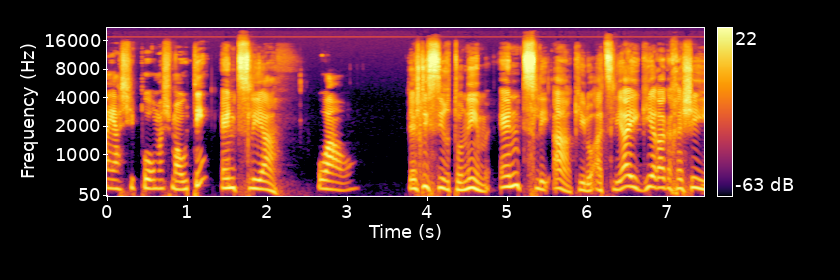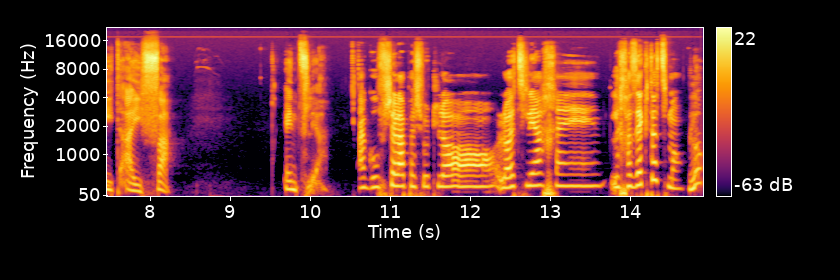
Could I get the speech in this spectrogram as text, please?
היה שיפור משמעותי? אין צליעה. וואו. יש לי סרטונים, אין צליעה. כאילו, הצליעה הגיעה רק אחרי שהיא התעייפה. אין צליעה. הגוף שלה פשוט לא, לא הצליח אה, לחזק את עצמו. לא.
